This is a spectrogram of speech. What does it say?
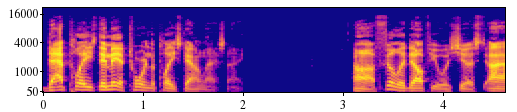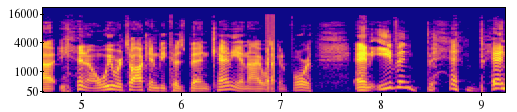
that place they may have torn the place down last night. Uh, Philadelphia was just, uh, you know, we were talking because Ben Kenny and I were back and forth, and even Ben, ben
